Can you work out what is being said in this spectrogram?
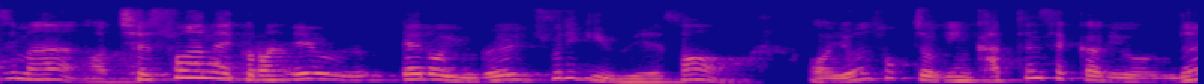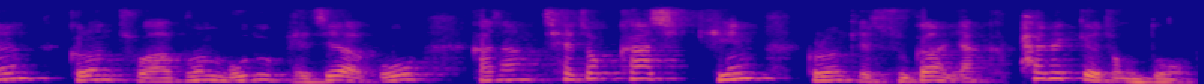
하지만 어, 최소한의 그런 에러- 에러율을 줄이기 위해서 어, 연속적인 같은 색깔이 오는 그런 조합은 모두 배제하고 가장 최적화시킨 그런 개수가 약 800개 정도.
